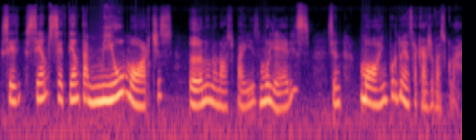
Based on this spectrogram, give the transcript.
que 170 mil mortes ano no nosso país, mulheres, sendo, morrem por doença cardiovascular.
